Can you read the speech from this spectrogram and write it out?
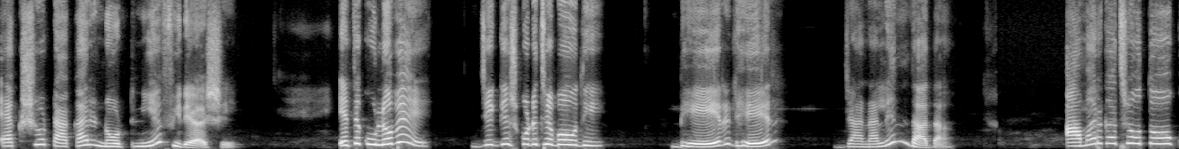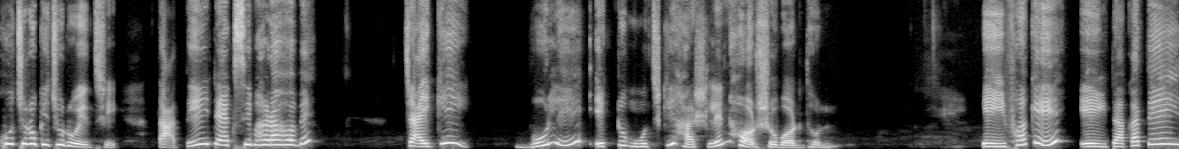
একশো টাকার নোট নিয়ে ফিরে আসে। এতে কুলোবে? জিজ্ঞেস করেছে বৌদি ঢের ঢের জানালেন দাদা। আমার কাছেও তো খুচরো কিছু রয়েছে, তাতেই ট্যাক্সি ভাড়া হবে। চাই কি? বলে একটু মুচকি হাসলেন হর্ষবর্ধন। এই ফাঁকে এই টাকাতেই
